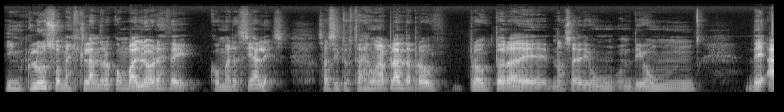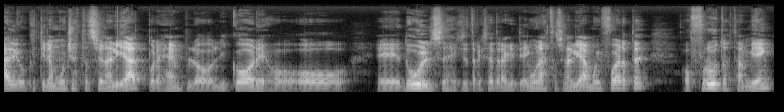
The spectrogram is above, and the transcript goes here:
Incluso mezclándolo con valores de comerciales. O sea, si tú estás en una planta produ productora de, no sé, de un, de un, de algo que tiene mucha estacionalidad, por ejemplo, licores o eh, dulces, etcétera, etcétera, que tienen una estacionalidad muy fuerte, o frutos también,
